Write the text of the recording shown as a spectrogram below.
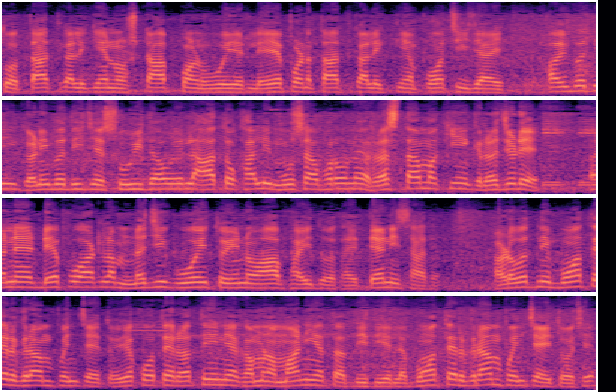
તો તાત્કાલિક એનો સ્ટાફ પણ હોય, એટલે એ પણ તાત્કાલિક ત્યાં પહોંચી જાય. આવી બધી ઘણી બધી જે સુવિધાઓ, એટલે આ તો ખાલી મુસાફરોને રસ્તામાં ક્યાંક રજડે અને ડેપો આટલામાં નજીક હોય, તો એનો આ ફાયદો થાય. તેની સાથે હળવદની બોતેર ગ્રામ પંચાયતો, એકોતેર હતી ને હમણાં માન્યતા દીધી, એટલે બોતેર ગ્રામ પંચાયતો છે.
